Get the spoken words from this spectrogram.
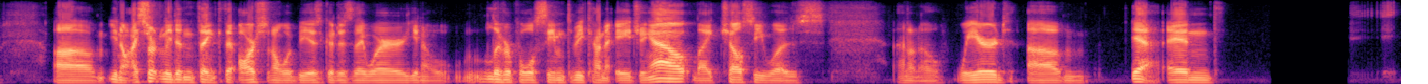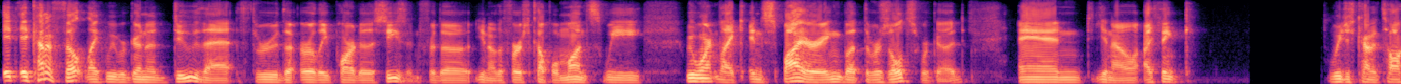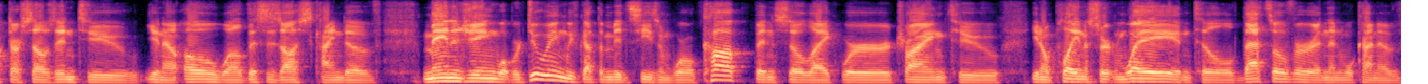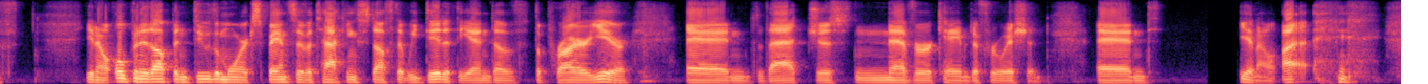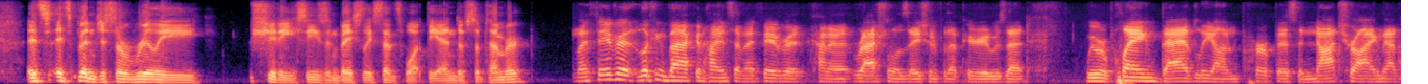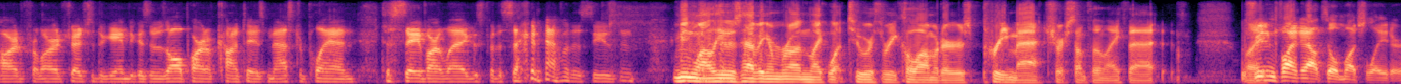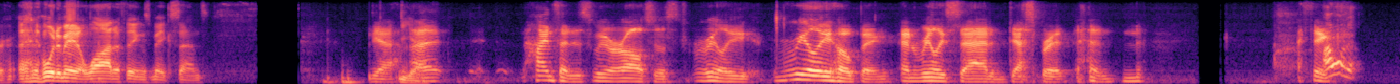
Um, you know, I certainly didn't think that Arsenal would be as good as they were. You know, Liverpool seemed to be kind of aging out. Like Chelsea was, I don't know, weird. Um, yeah, and it, it kind of felt like we were going to do that through the early part of the season. For the you know the first couple months, we we weren't like inspiring, but the results were good. And you know, I think we just kind of talked ourselves into, you know, oh, well, this is us kind of managing what we're doing. We've got the mid-season World Cup, and so like we're trying to, you know, play in a certain way until that's over, and then we'll kind of, you know, open it up and do the more expansive attacking stuff that we did at the end of the prior year. And that just never came to fruition. And, you know, I it's it's been just a really shitty season basically since what the end of September. My favorite, looking back in hindsight, my favorite kind of rationalization for that period was that we were playing badly on purpose and not trying that hard for large stretches of the game because it was all part of Conte's master plan to save our legs for the second half of the season. Meanwhile, he was having him run like what two or three kilometers pre-match or something like that. Which we didn't find out till much later, and it would have made a lot of things make sense. Yeah. Yeah. I, hindsight is we were all just really, really hoping and really sad and desperate. And I think. I want to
